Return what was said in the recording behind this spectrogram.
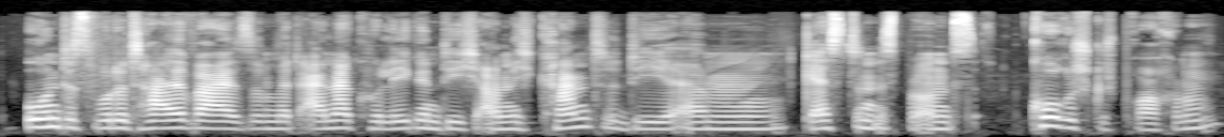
Und es wurde teilweise mit einer Kollegin, die ich auch nicht kannte, die ähm, Gästin ist bei uns chorisch gesprochen.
